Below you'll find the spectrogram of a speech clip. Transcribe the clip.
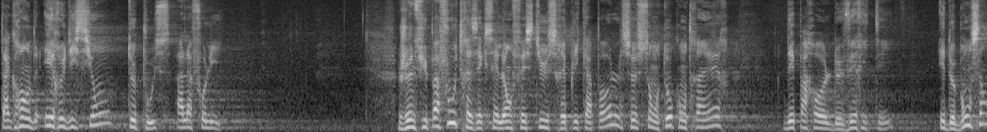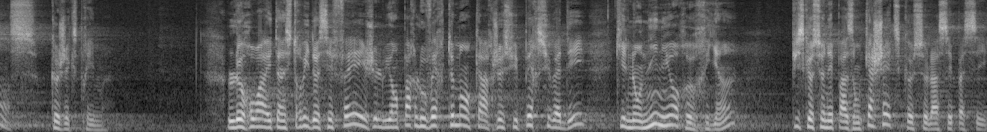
ta grande érudition te pousse à la folie. Je ne suis pas fou, très excellent Festus, répliqua Paul, ce sont au contraire des paroles de vérité et de bon sens que j'exprime. Le roi est instruit de ces faits et je lui en parle ouvertement car je suis persuadé qu'il n'en ignore rien puisque ce n'est pas en cachette que cela s'est passé.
